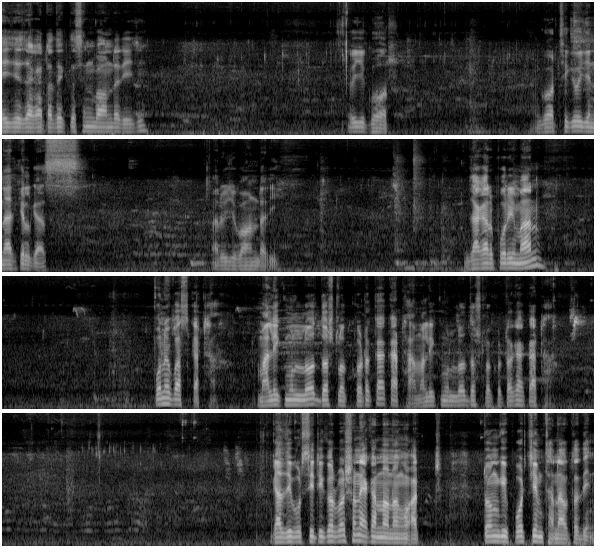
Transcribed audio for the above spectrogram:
এই যে জায়গাটা দেখতেছেন বাউন্ডারি এই যে, ওই যে ঘর। ঘর থেকে ওই যে নারকেল গাছ আর ওই যে বাউন্ডারি। জায়গার পরিমাণ পনেরো পাঁচ কাঠা। মালিক মূল্য দশ লক্ষ টাকা কাঠা। মালিক মূল্য দশ লক্ষ টাকা কাঠা। গাজীপুর সিটি কর্পোরেশন একান্ন নং ওয়ার্ড, টঙ্গী পশ্চিম থানা আওতাধীন।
